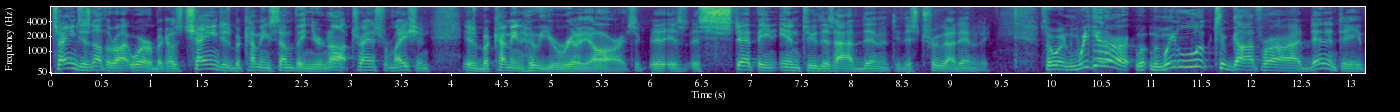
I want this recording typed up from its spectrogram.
change is not the right word because change is becoming something you're not. Transformation is becoming who you really are. It's, it's, it's stepping into this identity, this true identity. So when we get our, when we look to God for our identity,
